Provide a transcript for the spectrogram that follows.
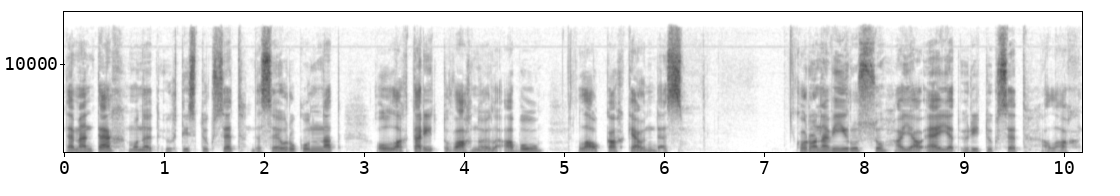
Tämän täh monet yhdistykset ja seurukunnat olla tarittu vahnoille abu laukkah käyndes. Koronavirussu ajaa äijät yritykset alah.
